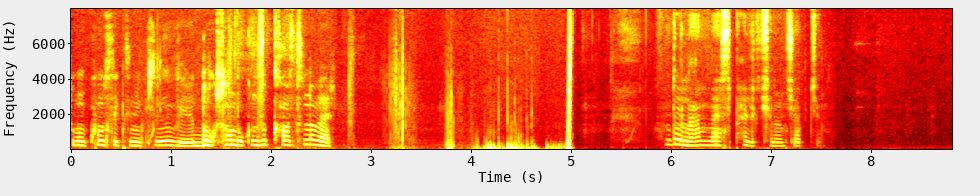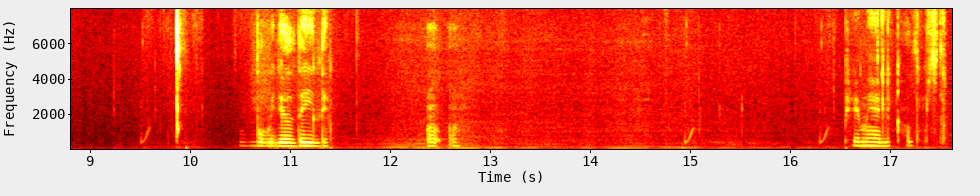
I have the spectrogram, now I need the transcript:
Dunkun 82'ni veriyor. 99'luk kartını ver. Dur lan ben Süper Lig challenge yapacağım. Bu videoda değildi. Hı-hı. Premier Lig aldım salak.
